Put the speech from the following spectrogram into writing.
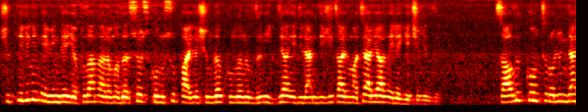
Şüphelinin evinde yapılan aramada söz konusu paylaşımda kullanıldığı iddia edilen dijital materyal ele geçirildi. Sağlık kontrolünden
